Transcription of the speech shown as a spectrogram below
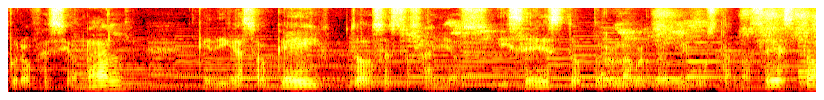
profesional, que digas, ok, todos estos años hice esto, pero la verdad me gusta más esto,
